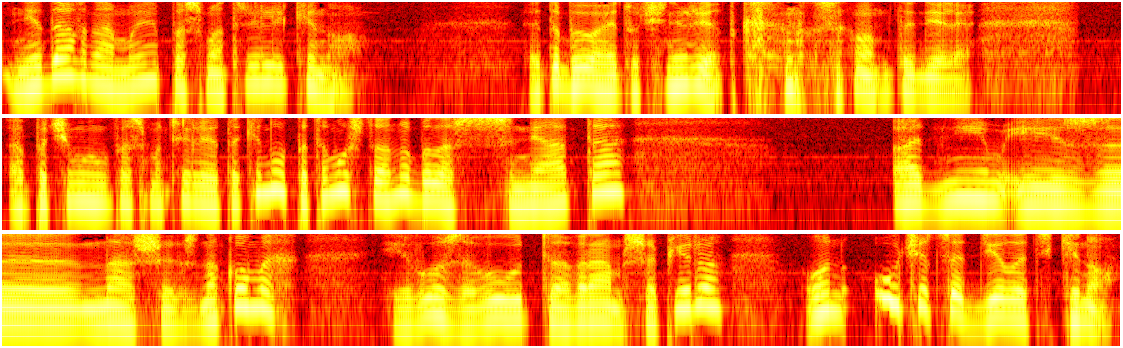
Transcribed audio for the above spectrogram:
Недавно мы посмотрели кино. Это бывает очень редко на самом-то деле. А почему мы посмотрели это кино? Потому что оно было снято одним из э, наших знакомых. Его зовут Авраам Шапиро. Он учится делать кино.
